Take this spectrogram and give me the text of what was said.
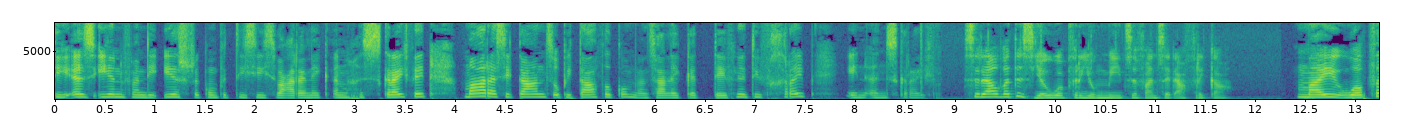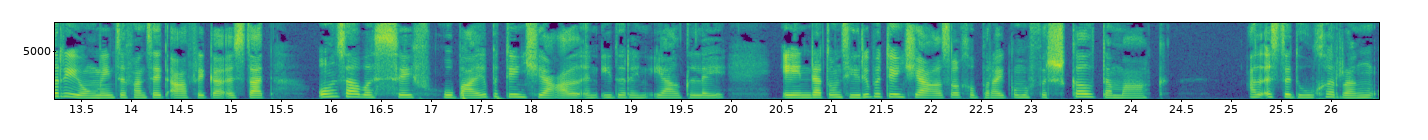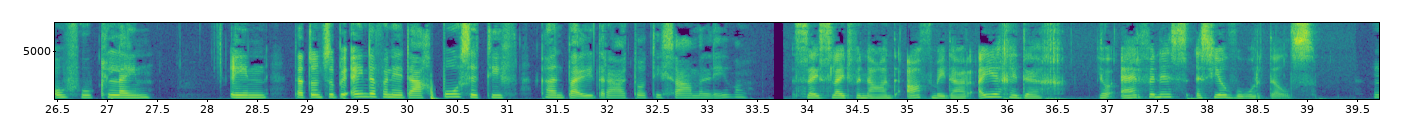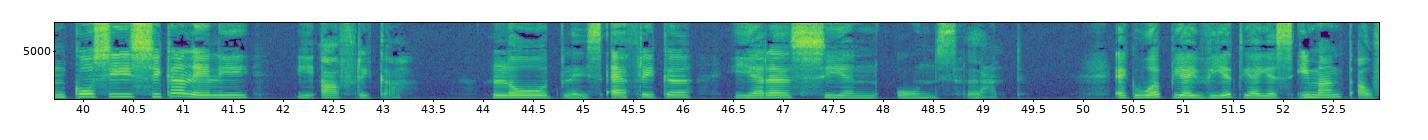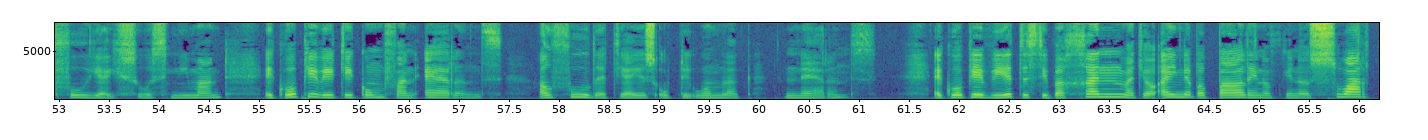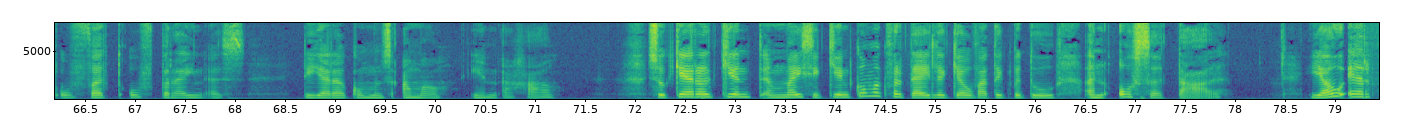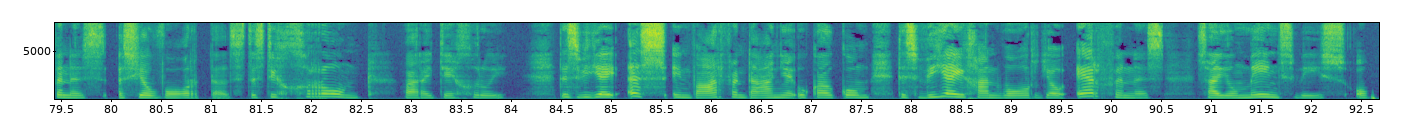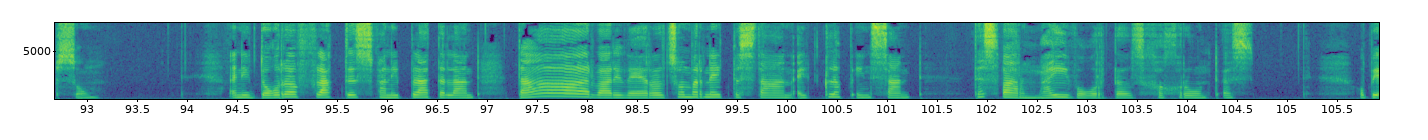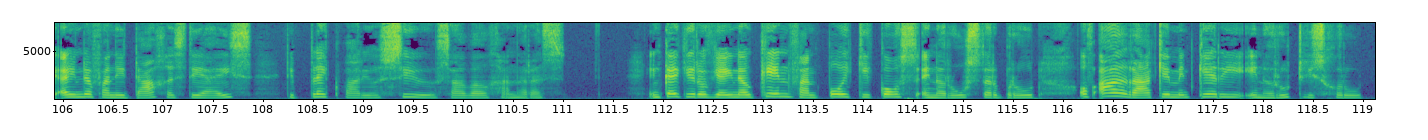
Dit is een van die eerste kompetisies waarin ek ingeskryf het, maar as die kans op die tafel kom, dan sal ek dit definitief gryp en inskryf. Sorel, wat is jou hoop vir jong mense van Suid-Afrika? My hoop vir die jong mense van Suid-Afrika is dat ons sal besef hoe baie potensiaal in iedereen elk lê en dat ons hierdie potensiaal sal gebruik om 'n verskil te maak al is dit hoe gering of hoe klein en dat ons op die einde van die dag positief kan bydra tot die samelewing. Sy sluit vanaand af met haar eie gedig. Jou erfenis is jou wortels. Nkosi sikaleli i Afrika. Lord bless Africa. Here seën ons land. Ek hoop jy weet jy is iemand al voel jy soos niemand. Ek hoop jy weet jy kom van eers al voel dit jy is op die oomblik nêrens. Ek hoop jy weet dis die begin wat jou einde bepaal en of jy nou swart of wit of bruin is. Die Here kom ons almal eendag haal. So kerelkind en meisiekind, kom ek verduidelik jou wat ek bedoel in osse taal. Jou erfenis is jou wortels. Dis die grond waaruit jy groei. Dis wie jy is en waarvandaan jy ook al kom. Dis wie jy gaan word. Jou erfenis sal jou menswees opsom. In die dorre vlaktes van die platte land, daar waar die wêreld sommer net bestaan uit klip en sand, dis waar my wortels gegrond is. Op die einde van die dag is die huis die plek waar jou siel sal wil gaan rus. En kyk hier of jy nou ken van potjie kos en roosterbrood of al raak jy met curry en roeties groot.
